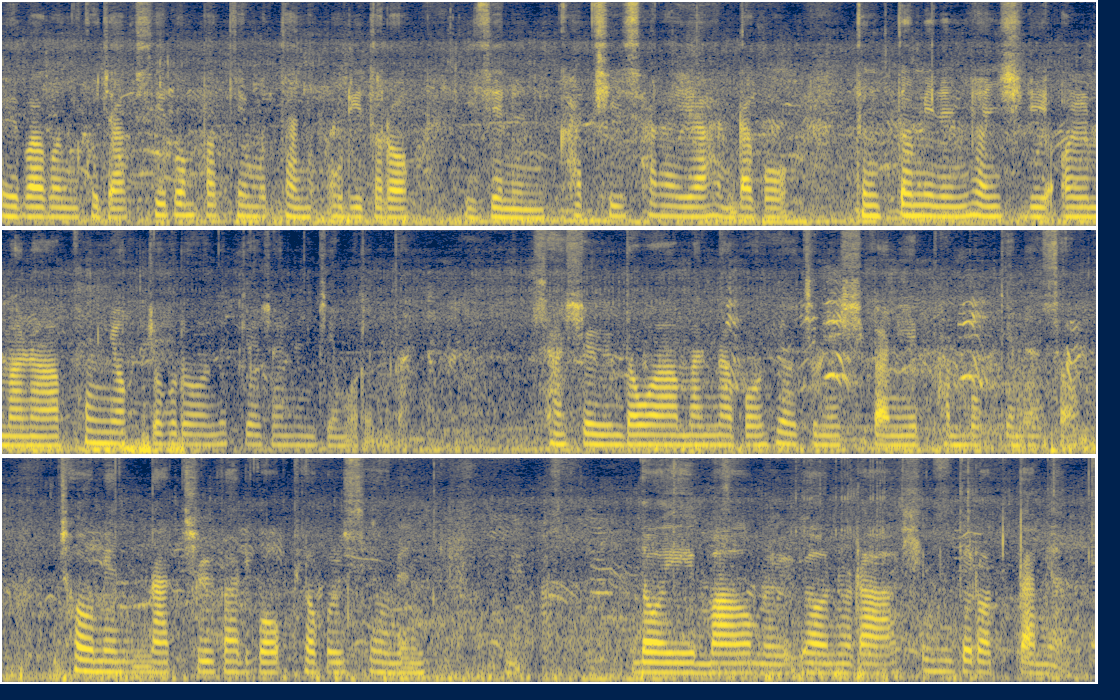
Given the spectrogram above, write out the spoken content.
외박은 고작 세 번밖에 못한 우리더러 이제는 같이 살아야 한다고 등 떠미는 현실이 얼마나 폭력적으로 느껴졌는지 모른다. 사실 너와 만나고 헤어지는 시간이 반복되면서 처음엔 낯을 가리고 벽을 세우는 너의 마음을 여느라 힘들었다면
